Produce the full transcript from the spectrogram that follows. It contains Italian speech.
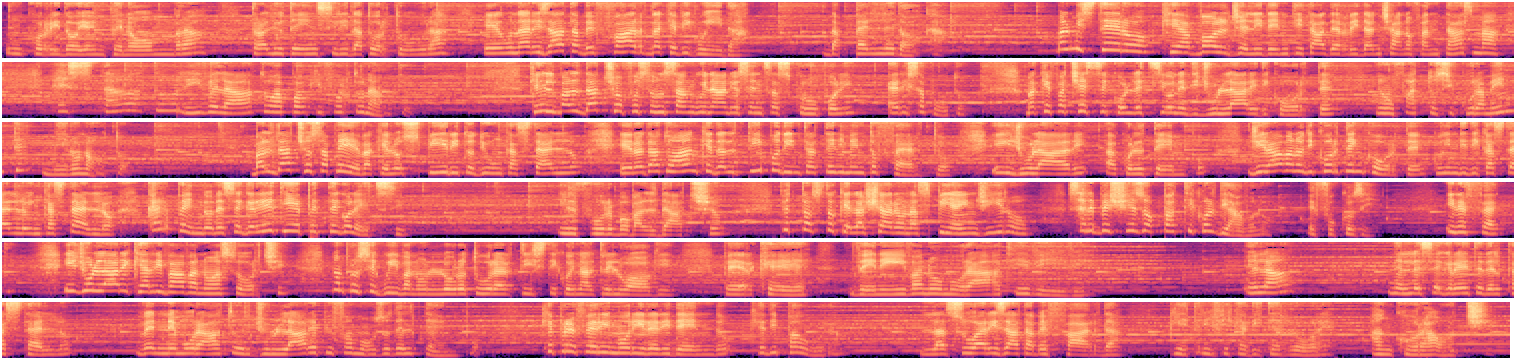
un corridoio in penombra, tra gli utensili da tortura e una risata beffarda che vi guida da pelle d'oca. Ma il mistero che avvolge l'identità del ridanciano fantasma è stato rivelato a pochi fortunati. Che il baldaccio fosse un sanguinario senza scrupoli è risaputo, ma che facesse collezione di giullari di corte è un fatto sicuramente meno noto. Baldaccio sapeva che lo spirito di un castello era dato anche dal tipo di intrattenimento offerto e i giulari, a quel tempo, giravano di corte in corte, quindi di castello in castello, carpendone segreti e pettegolezzi. Il furbo Baldaccio, piuttosto che lasciare una spia in giro, sarebbe sceso a patti col diavolo. E fu così. In effetti, i giullari che arrivavano a Sorci non proseguivano il loro tour artistico in altri luoghi perché venivano murati vivi. E là, nelle segrete del castello, venne murato il giullare più famoso del tempo, che preferì morire ridendo che di paura. La sua risata beffarda pietrifica di terrore ancora oggi.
